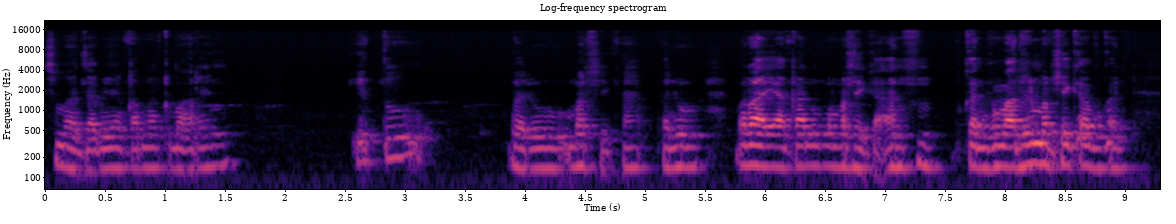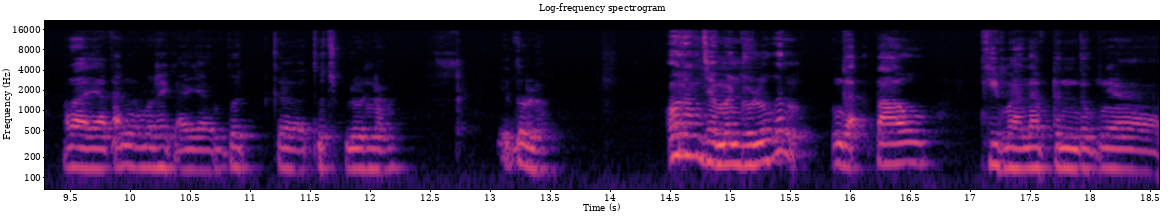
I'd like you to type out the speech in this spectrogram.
semacamnya karena kemarin itu baru merdeka baru merayakan kemerdekaan. Bukan kemarin merdeka bukan. Merayakan kemerdekaan yang ke 76 itu loh. Orang zaman dulu kan nggak tahu gimana bentuknya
